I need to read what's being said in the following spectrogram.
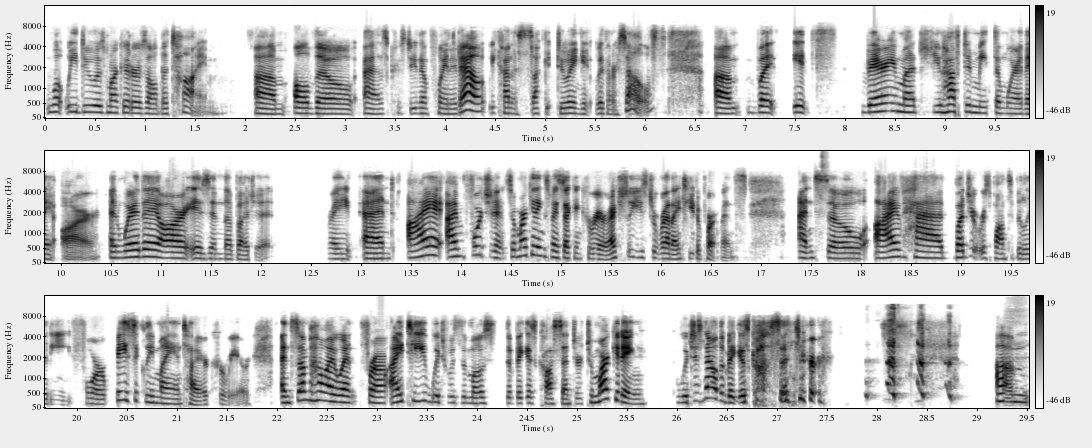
what we do as marketers all the time. Um, although as christina pointed out we kind of suck at doing it with ourselves. Um, but it's very much you have to meet them where they are. And where they are is in the budget right? And I I'm fortunate. So marketing is my second career. I actually used to run IT departments. And so I've had budget responsibility for basically my entire career. And somehow I went from IT, which was the most the biggest cost center, to marketing, which is now the biggest cost center. um,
